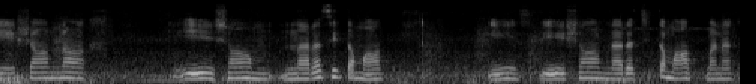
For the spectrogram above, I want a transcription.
येषां न येषां नरसितमात् येषां नरचितमात्मनः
